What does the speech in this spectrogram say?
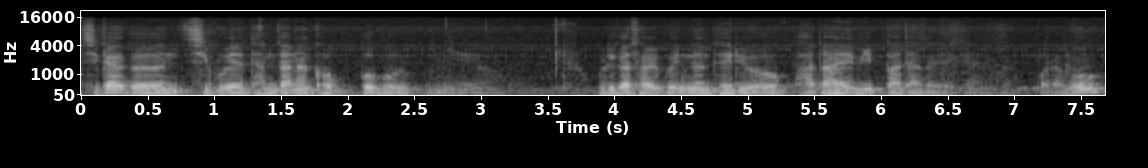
지각은 지구의 단단한 겉부분이에요. 우리가 살고 있는 대륙, 바다의 밑바닥을 얘기하는 거예요. 뭐라고?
